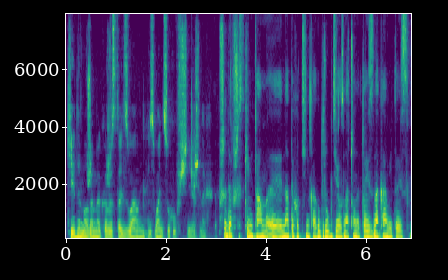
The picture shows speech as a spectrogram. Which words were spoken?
kiedy możemy korzystać z, z łańcuchów śnieżnych? Przede wszystkim tam y, na tych odcinkach dróg, gdzie oznaczone to jest znakami, to jest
